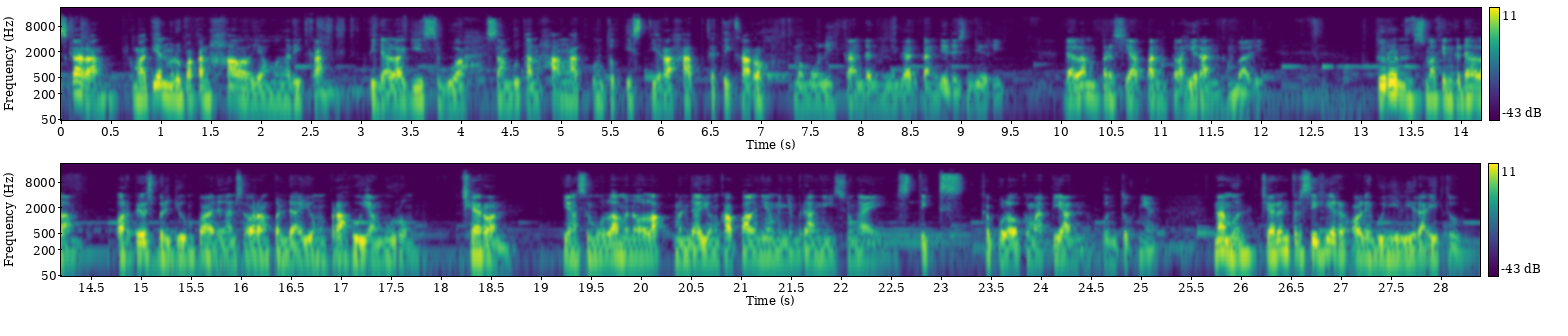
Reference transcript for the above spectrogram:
Sekarang, kematian merupakan hal yang mengerikan, tidak lagi sebuah sambutan hangat untuk istirahat ketika roh memulihkan dan menyegarkan diri sendiri dalam persiapan kelahiran kembali. Turun semakin ke dalam, Orpheus berjumpa dengan seorang pendayung perahu yang murung, Charon, yang semula menolak mendayung kapalnya menyeberangi sungai Styx ke pulau kematian untuknya. Namun, Charon tersihir oleh bunyi lira itu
